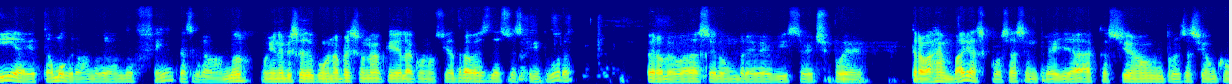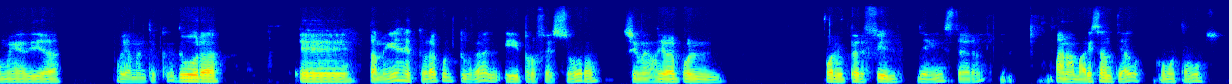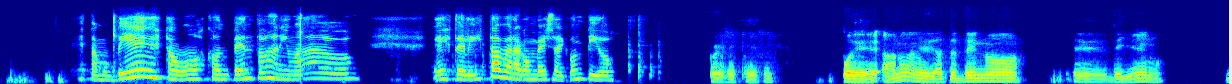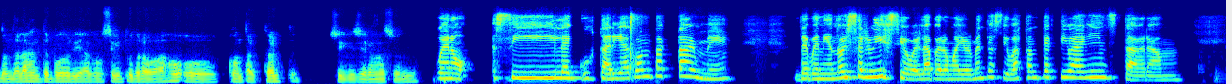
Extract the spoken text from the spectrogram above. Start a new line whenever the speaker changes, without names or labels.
Y ahí estamos grabando, grabando fincas, grabando hoy un episodio con una persona que la conocí a través de su escritura, pero luego de hacer un breve research, pues trabaja en varias cosas, entre ellas actuación, improvisación, comedia, obviamente escritura. Eh, también es gestora cultural y profesora, si me dejo llevar por, por el perfil de Instagram. Ana Mari Santiago, ¿cómo estamos?
Estamos bien, estamos contentos, animados, este, lista para conversar contigo.
Perfecto, perfecto. Pues Ana, eh, antes de irnos eh, de lleno, ¿dónde la gente podría conseguir tu trabajo o contactarte si quisieran hacerlo?
Bueno, si les gustaría contactarme, dependiendo del servicio, ¿verdad? Pero mayormente estoy bastante activa en Instagram.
